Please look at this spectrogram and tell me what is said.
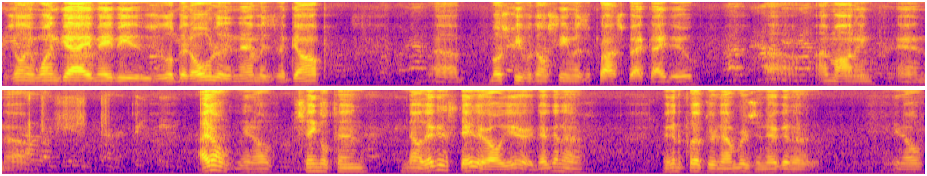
there's only one guy maybe who's a little bit older than them is a Gump. Uh, most people don't see him as a prospect. I do. Uh, I'm on him, and uh, I don't. You know, Singleton. No, they're going to stay there all year. They're going to they're going to put up their numbers, and they're going to, you know,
